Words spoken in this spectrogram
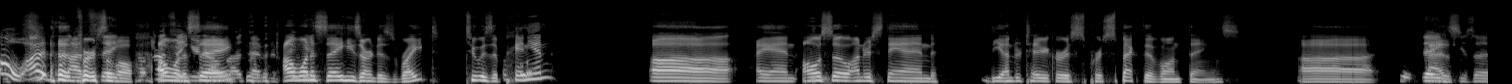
Oh, not First of all, I wanna saying you're not say- allowed to an I want to say he's earned his right to his opinion. Uh, and also understand the Undertaker's perspective on things. Uh, as- he's a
